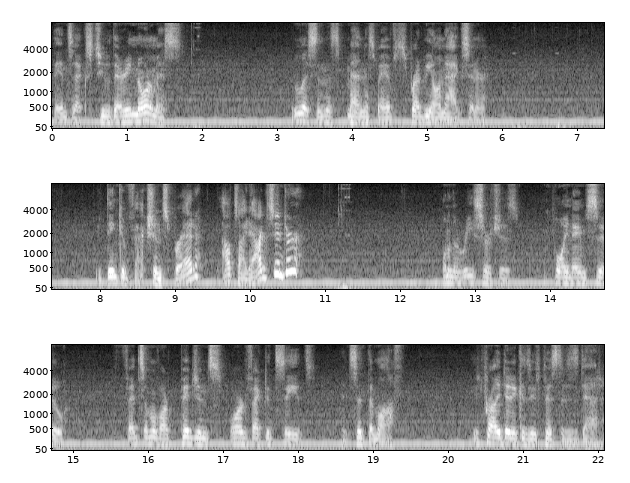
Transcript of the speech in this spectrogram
The insects, too, they're enormous. Listen, this madness may have spread beyond Ag Center. You think infection spread? Outside Ag Center? One of the researchers, a boy named Sue, fed some of our pigeons spore-infected seeds and sent them off. He probably did it because he was pissed at his dad.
